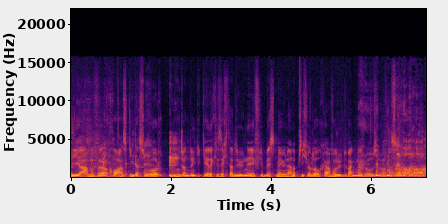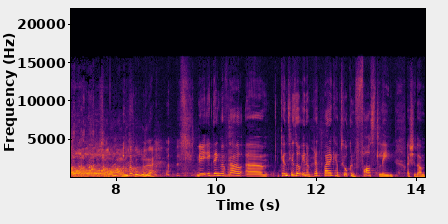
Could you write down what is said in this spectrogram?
Ja, mevrouw. Goh, als ik dat zo hoor, dan denk ik eerlijk gezegd dat uw neefje best met u naar de psycholoog gaat voor uw dwangneurose. Want het is allemaal niet goed, hè? Nee, ik denk, mevrouw, uh, kent je zo in een pretpark heb je ook een fast lane. Als je dan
